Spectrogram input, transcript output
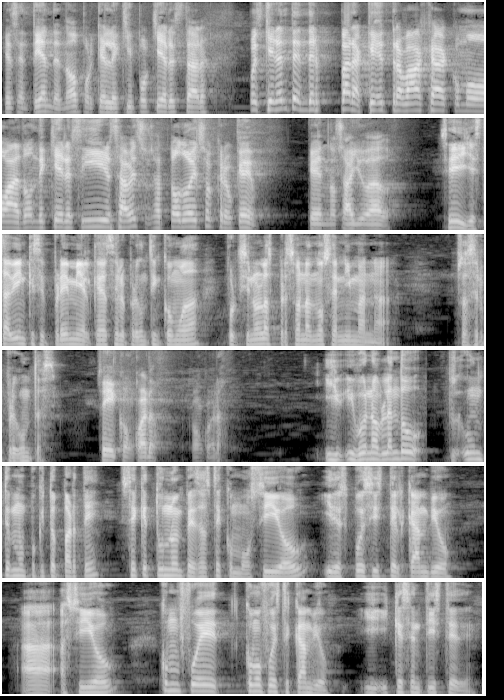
Que se entiende, ¿no? Porque el equipo quiere estar, pues quiere entender para qué trabaja, cómo, a dónde quieres ir, ¿sabes? O sea, todo eso creo que, que nos ha ayudado. Sí, y está bien que se premie al que hace la pregunta incómoda, porque si no las personas no se animan a pues, hacer preguntas. Sí, concuerdo, concuerdo. Y, y bueno, hablando pues, un tema un poquito aparte. Sé que tú no empezaste como CEO y después hiciste el cambio a, CEO. ¿Cómo fue, ¿Cómo fue este cambio? ¿Y, qué sentiste de...?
